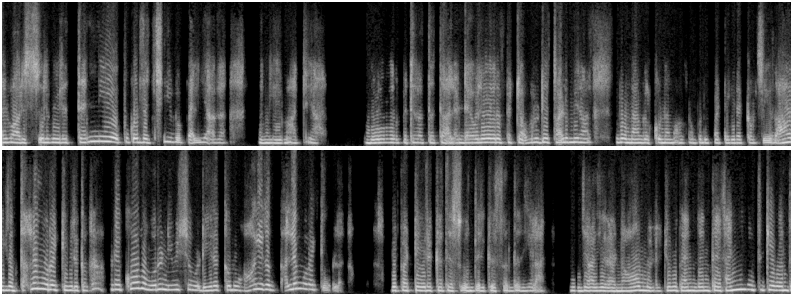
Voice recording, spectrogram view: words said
அல்வாறு சிலுவையில தண்ணியை ஒப்பு கொடுத்த ஜீவ பலியாக அங்கே மாற்றினார். வெளியேற பெற்ற ரத்தத்தால் அண்ட வெளியேற பெற்ற அவருடைய தழும்பினால் நாங்கள் குணமாகிறோம் அப்படிப்பட்ட இரக்கம் செய்து ஆயிரம் தலைமுறைக்கும் இரக்கம். அவருடைய கோபம் ஒரு நிமிஷம் அவருடைய இரக்கமும் ஆயிரம் தலைமுறைக்கும் உள்ளதாம் அப்படிப்பட்ட இரக்கத்தை சுதந்திரிக்கிற சந்ததிகளால் ஜாதியரா நாமல் ஜூதன் தன் சமீபத்துக்கே வந்த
